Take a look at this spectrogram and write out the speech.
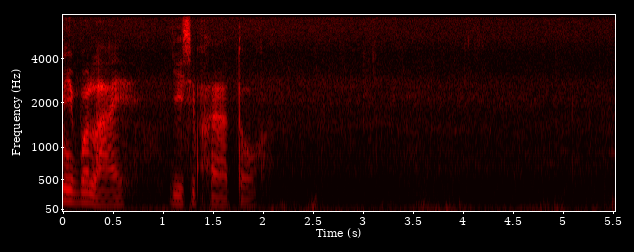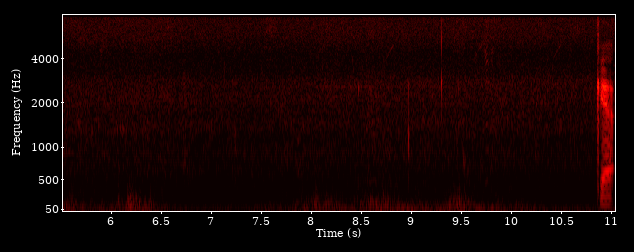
มีบ่หลายยี่สิบห้าตัวแกะ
